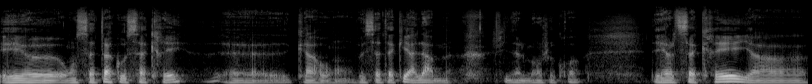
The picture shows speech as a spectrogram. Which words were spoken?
et on s'attaque au sacré. Euh, car on veut s'attaquer à l'âme, finalement, je crois. Derrière le sacré, il y a,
